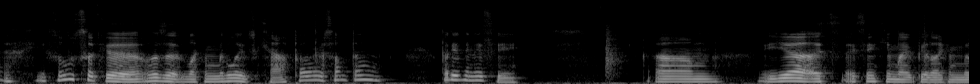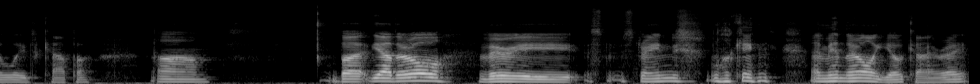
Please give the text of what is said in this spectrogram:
he looks like a was it like a middle aged kappa or something? What even is he? Um, yeah, I th- I think he might be like a middle aged kappa. Um, but yeah, they're all very st- strange looking. I mean, they're all yokai, right?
